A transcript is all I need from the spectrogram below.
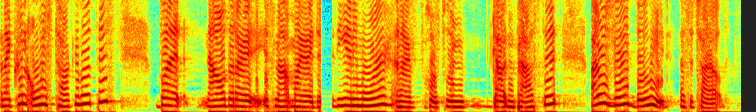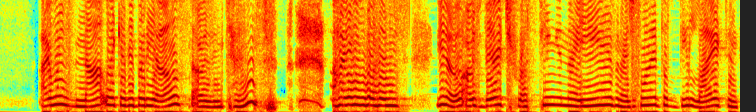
and I couldn't always talk about this, but now that I, it's not my identity anymore, and I've hopefully gotten past it, I was very bullied as a child. I was not like everybody else. I was intense. I was, you know, I was very trusting and naive, and I just wanted to be liked. And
